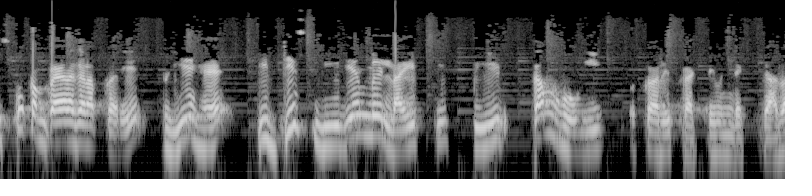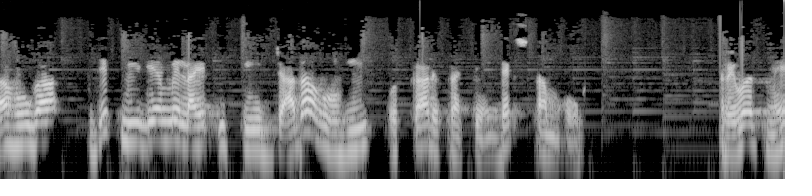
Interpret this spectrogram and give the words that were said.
इसको कंपेयर अगर आप करें तो ये है कि जिस मीडियम में लाइट की स्पीड कम होगी, उसका रिफ्रैक्टिव इंडेक्स ज़्यादा होगा जिस मीडियम में लाइट की स्पीड ज़्यादा होगी, उसका रिफ्रैक्टिव इंडेक्स कम होगा। रिवर्स में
